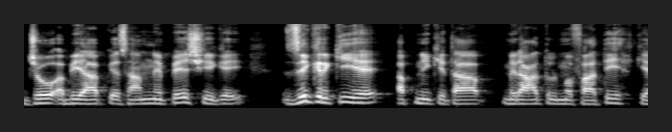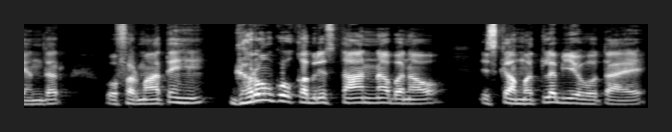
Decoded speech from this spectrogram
جو ابھی آپ کے سامنے پیش کی گئی، ذکر کی ہے اپنی کتاب مراعت المفاتیح کے اندر۔ وہ فرماتے ہیں، گھروں کو قبرستان نہ بناؤ اس کا مطلب یہ ہوتا ہے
